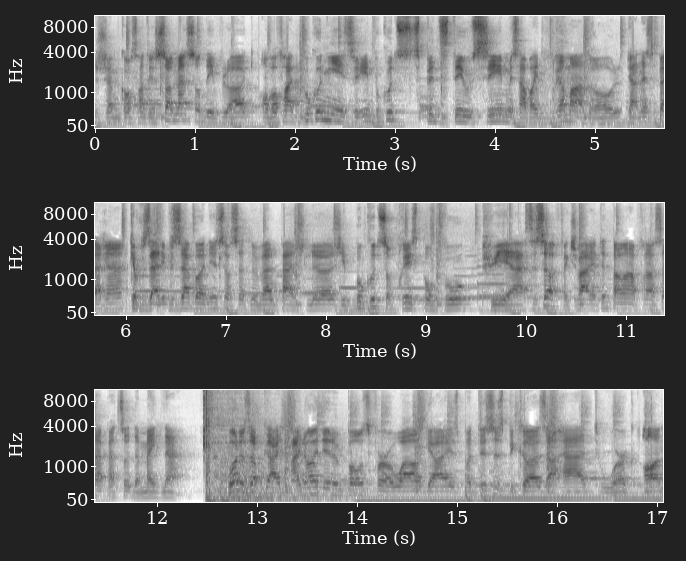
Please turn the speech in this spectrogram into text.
Je vais me concentrer seulement sur des vlogs. On va faire beaucoup de niaiseries, beaucoup de stupidité aussi, mais ça va être vraiment drôle. Puis en espérant que vous allez vous abonner sur cette nouvelle page-là, j'ai beaucoup de surprises pour vous. Puis euh, c'est ça, fait que je vais arrêter de parler en français à partir de maintenant. What is up guys? I know I didn't post for a while guys, but this is because I had to work on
